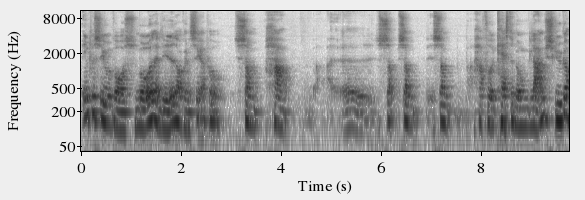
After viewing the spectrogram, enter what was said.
inklusive vores måde at lede og organisere på, som har, øh, som, som, som har fået kastet nogle lange skygger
